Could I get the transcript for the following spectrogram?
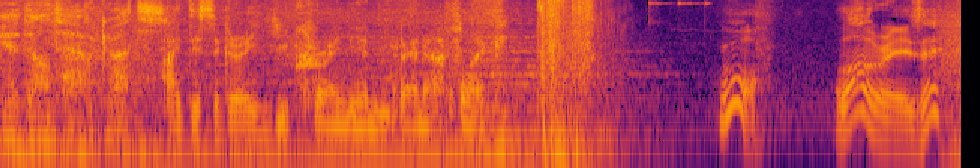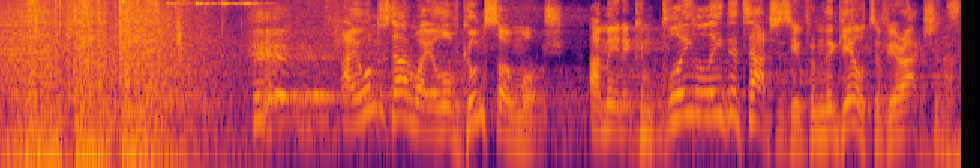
You don't have guts. I disagree. Ukrainian Ben Affleck. Oh, well, that is, eh? I understand why you love guns so much. I mean, it completely detaches you from the guilt of your actions.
